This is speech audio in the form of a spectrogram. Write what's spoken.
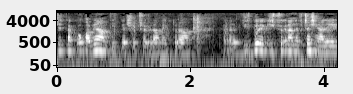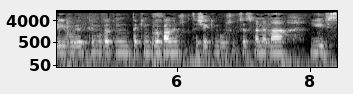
się tak obawiałam tej pierwszej przegranej, która gdzieś były jakieś przegrane wcześniej, ale ty mówię o tym takim globalnym sukcesie, jakim był sukces w MMA, UFC,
